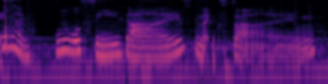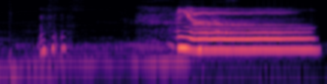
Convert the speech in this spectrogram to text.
And we will see you guys next time. 안녕.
